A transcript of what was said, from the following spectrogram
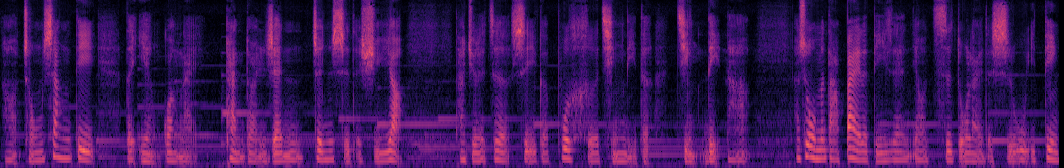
啊，从上帝的眼光来判断人真实的需要，他觉得这是一个不合情理的警令啊。他说：“我们打败了敌人，要吃夺来的食物，一定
